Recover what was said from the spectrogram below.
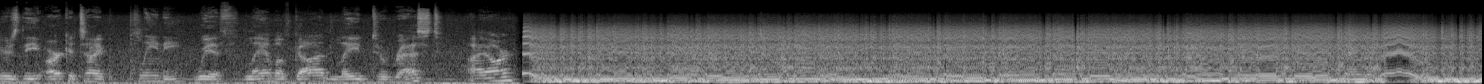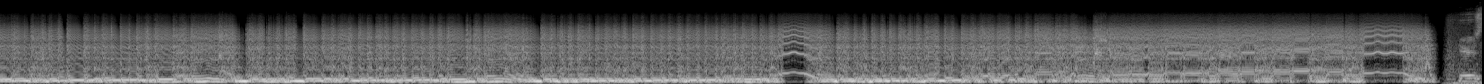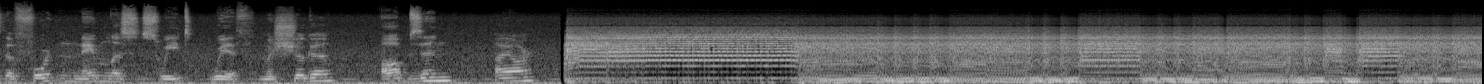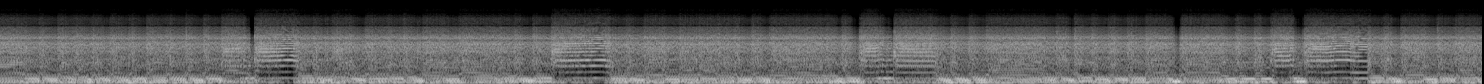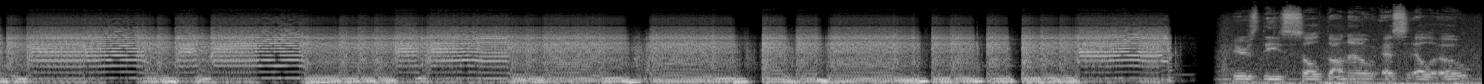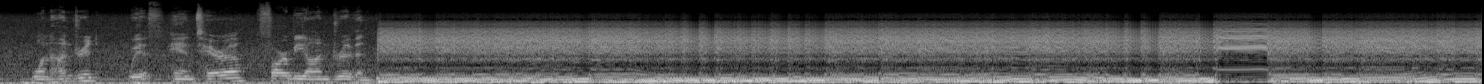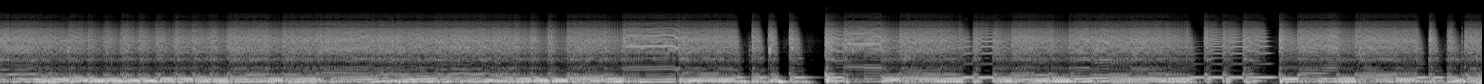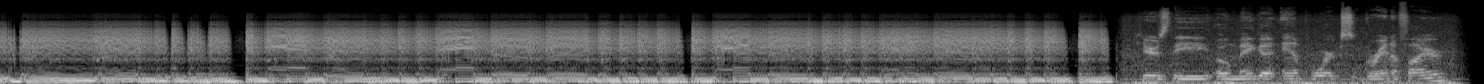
Here's the archetype Plini with Lamb of God laid to rest IR. The Fortin Nameless Suite with Meshuggah Obzen IR. Here's the Soldano SLO 100 with Pantera Far Beyond Driven. Here's the Omega Ampworks Granophyler.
